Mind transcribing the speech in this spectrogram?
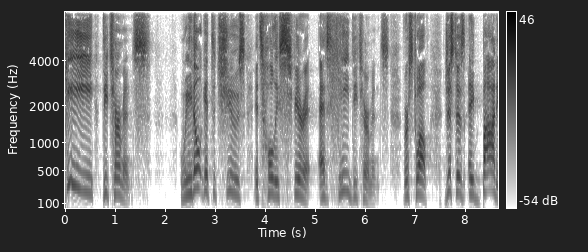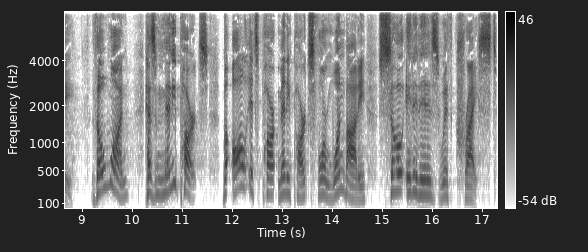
He determines. We don't get to choose its Holy Spirit as He determines. Verse 12, just as a body, though one, has many parts, but all its part, many parts form one body, so it is with Christ.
